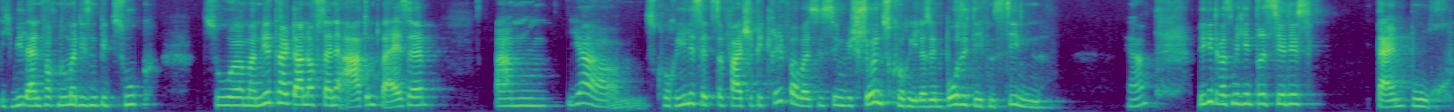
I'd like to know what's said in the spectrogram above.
Ich will einfach nur mal diesen Bezug zur, man wird halt dann auf seine Art und Weise, ähm, ja, skurril ist jetzt der falsche Begriff, aber es ist irgendwie schön skurril, also im positiven Sinn. Ja. Birgit, was mich interessiert ist, dein Buch.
